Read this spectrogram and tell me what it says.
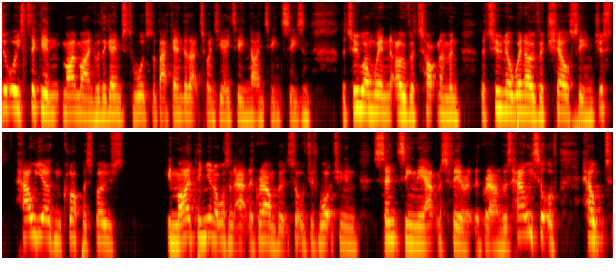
that always stick in my mind were the games towards the back end of that 2018-19 season, the two-one win over Tottenham and the two-nil win over Chelsea, and just how Jurgen Klopp, I suppose, in my opinion, I wasn't at the ground, but sort of just watching and sensing the atmosphere at the ground was how he sort of helped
